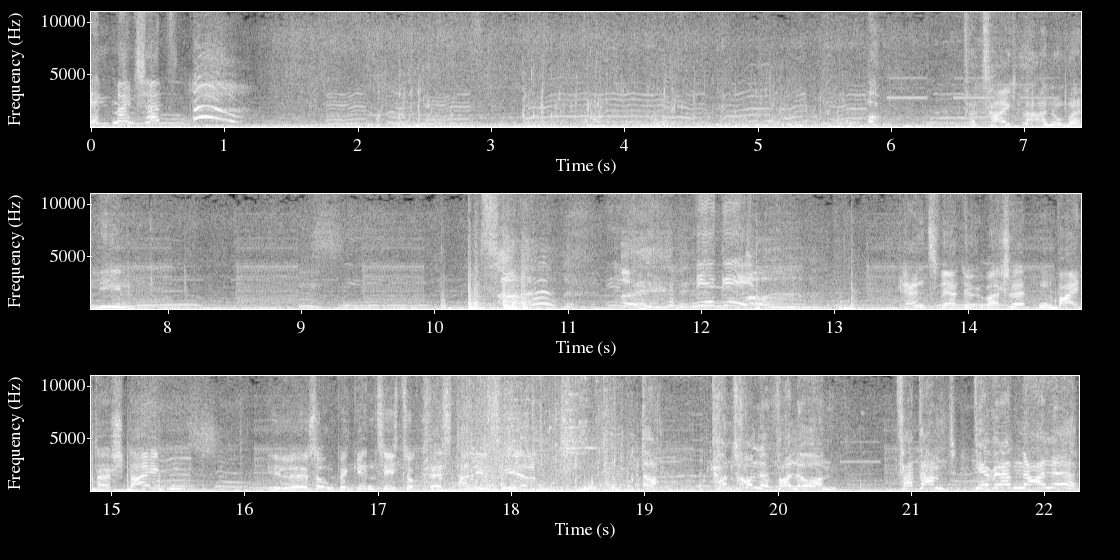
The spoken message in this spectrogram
Was in dir steckt, mein Schatz. Verzeichne Anomalien. Wir gehen. Grenzwerte überschritten, weiter steigen. Die Lösung beginnt sich zu kristallisieren. Oh, Kontrolle verloren. Verdammt, wir werden alle...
